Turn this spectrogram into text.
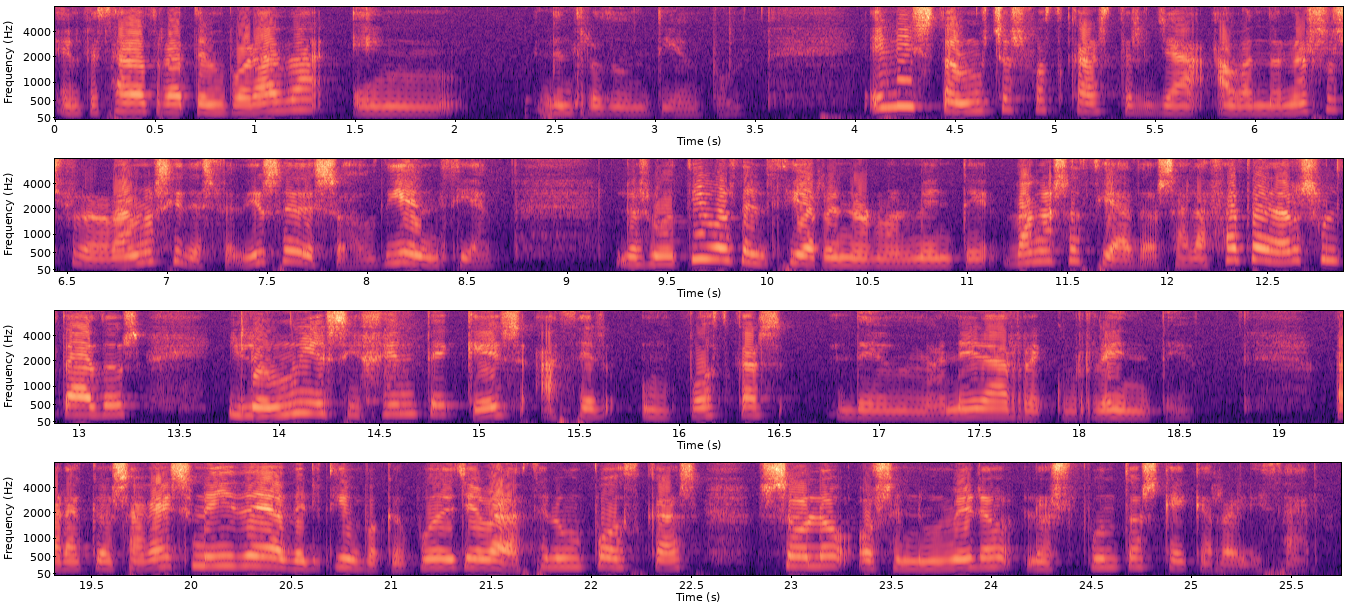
empezar otra temporada en, dentro de un tiempo. He visto a muchos podcasters ya abandonar sus programas y despedirse de su audiencia. Los motivos del cierre normalmente van asociados a la falta de resultados y lo muy exigente que es hacer un podcast de manera recurrente. Para que os hagáis una idea del tiempo que puede llevar a hacer un podcast, solo os enumero los puntos que hay que realizar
